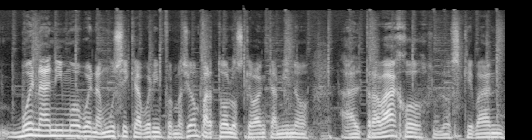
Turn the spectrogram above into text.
buen ánimo, buena música, buena información para todos los que van camino al trabajo, los que van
